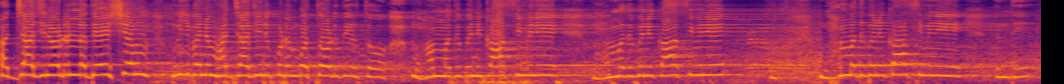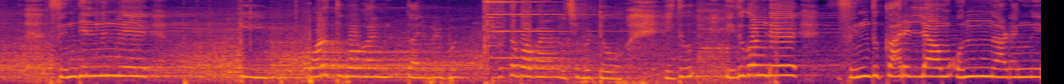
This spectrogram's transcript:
ഹജ്ജാജിനോടുള്ള ദേഷ്യം മുഴുവനും ഹജ്ജാജിന്റെ കുടുംബത്തോട് തീർത്തു. മുഹമ്മദ് ബിൻ കാസിമിനെ മുഹമ്മദ് ബിൻ കാസിമിനെ മുഹമ്മദ് ബിൻ കാസിമിനെ എന്ത്? സിന്ധിൽ നിന്ന് ഈ പുറത്തു പോകാൻ താല്പര്യപ്പെട്ടു പുറത്തു പോകാൻ ആവശ്യപ്പെട്ടു. ഇത് ഇതുകൊണ്ട് സിന്ധുക്കാരെല്ലാം ഒന്നടങ്ങ്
